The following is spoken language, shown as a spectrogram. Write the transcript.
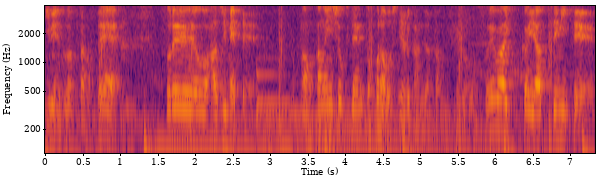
イベントだったのでそれを初めて、まあ、他の飲食店とコラボしてやる感じだったんですけどそれは1回やってみて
